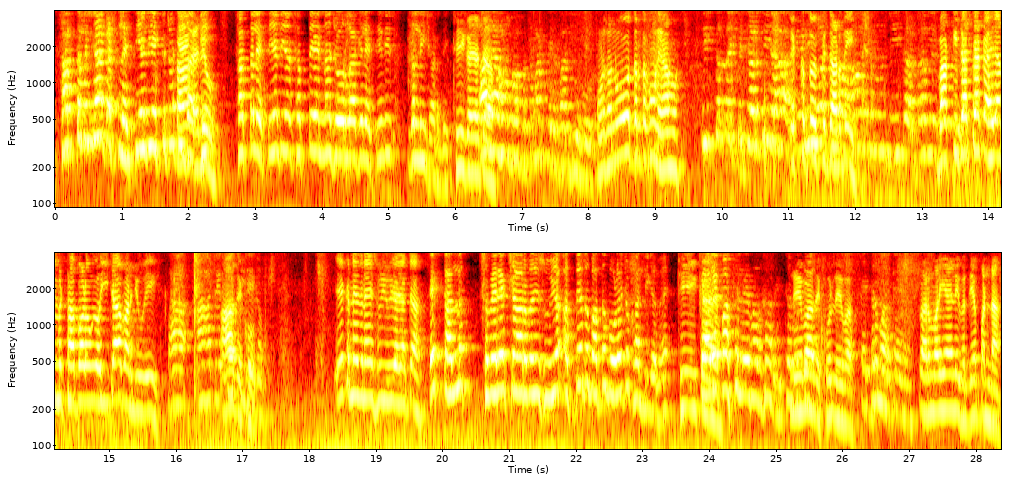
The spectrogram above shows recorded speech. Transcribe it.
ਸੱਤ ਮਈਆਂ ਕੱਟ ਲੈਤੀਆਂ ਦੀ ਇੱਕ ਝੋਟੀ ਤਾਂ ਕਹਿ ਬਾਕੀ। ਦਿਓ। ਸੱਤ ਲੈਤੀਆਂ ਦੀ ਸੱਤੇ ਇੰਨਾ ਜ਼ੋਰ ਲਾ ਕੇ ਲੈਤੀਆਂ ਦੀ ਗੱਲੀ ਛੱਡ ਦੇ। ਠੀਕ ਹੈ ਆ ਚਾਚਾ ਜਾ। ਹੁਣ ਬਾਬਾ ਤਮਾ ਤੇਰੇ ਬਾਜੀ ਹੋ ਹੁਣ ਤੁਹਾਨੂੰ ਉਹ ਉਧਰ ਦਿਖਾਉਣੇ ਆ ਉਹ। ਇੱਕ ਤੋਂ ਇੱਕ ਚੜਦੀ ਆ। ਇੱਕ ਤੋਂ ਇੱਕ ਚੜ੍ਹਦੀ। ਮੈਨੂੰ ਜੀ ਕਰਦਾ ਵੀ ਬਾਕੀ ਚਾਚਾ ਕਹੇ ਜਾ ਮਿੱਠਾ ਪਾਲੋਗੇ ਉਹੀ ਚਾਹ ਬਣ ਜੂਗੀ। ਆ ਆ ਆਹ ਦੇਖੋ। ਇਹ ਕਿੰਨੇ ਦਿਨਾਂ ਦੀ ਸੂਈ ਹੋਈ ਆ ਚਾਚਾ? ਇਹ ਕੱਲ ਸਵੇਰੇ 4 ਵਜੇ ਸੂਈ ਆ ਅੱਧੇ ਤੋਂ ਵੱਧ ਬੋਲੇ ਚੋਂ ਖਾਲੀ ਆ ਮੈਂ। ਠੀਕ ਚਾਰੇ ਹੈ। ਪਾਸੇ ਲੇਵਾ ਦਿਖਾ ਦੇ ਚਲੋ। ਲੇਵਾ ਦੇਖੋ ਲੇਵਾ। ਇੱਧਰ ਮਾਰ ਕੇ ਆਇਆ। ਕਰਮ ਵਾਲੀਆਂ ਲਈ ਵਧੀਆ ਪੰਡਾ।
